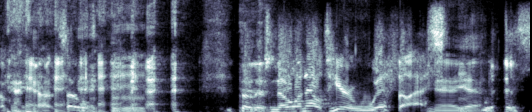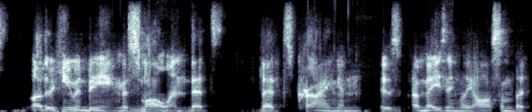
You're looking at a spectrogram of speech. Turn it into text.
Okay. Uh, so so there's no one else here with us, Yeah, yeah. with this other human being, the small one that's that's crying and is amazingly awesome, but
